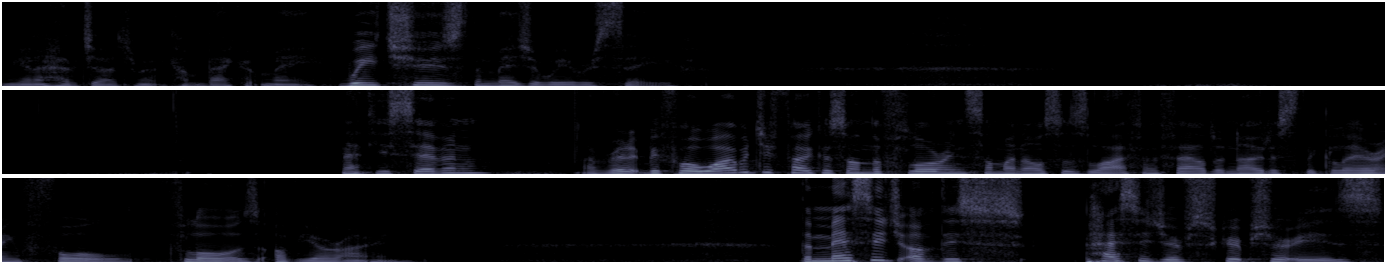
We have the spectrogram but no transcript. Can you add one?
I'm going to have judgment come back at me. We choose the measure we receive. Matthew 7, I've read it before. Why would you focus on the flaw in someone else's life and fail to notice the glaring fall, flaws of your own? The message of this passage of Scripture is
